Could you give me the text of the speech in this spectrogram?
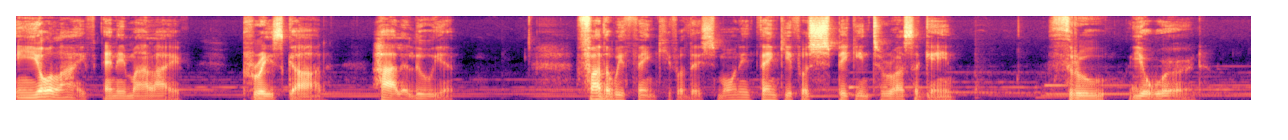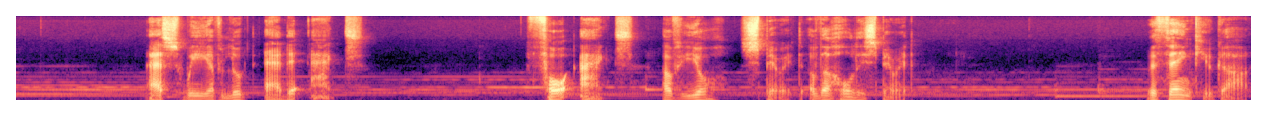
in your life, and in my life. Praise God. Hallelujah. Father, we thank you for this morning. Thank you for speaking to us again through your word. As we have looked at the acts, four acts of your Spirit, of the Holy Spirit, we thank you, God.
